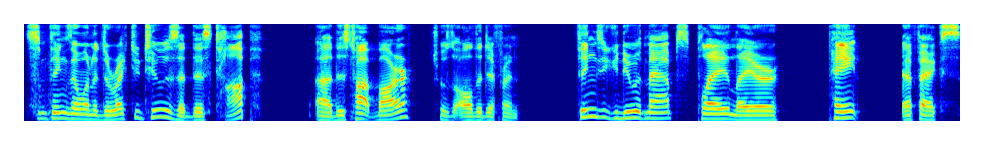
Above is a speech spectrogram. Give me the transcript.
Some things I want to direct you to is that this top, uh, this top bar shows all the different things you can do with maps, play, layer, paint, FX,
